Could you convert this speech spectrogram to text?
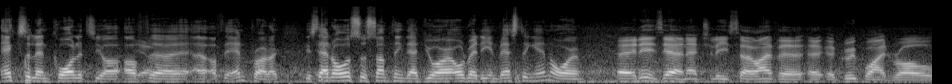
excellent quality of, of yeah. the uh, of the end product. Is that also something that you are already investing in, or? Uh, it is, yeah, and actually, so I have a, a, a group-wide role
